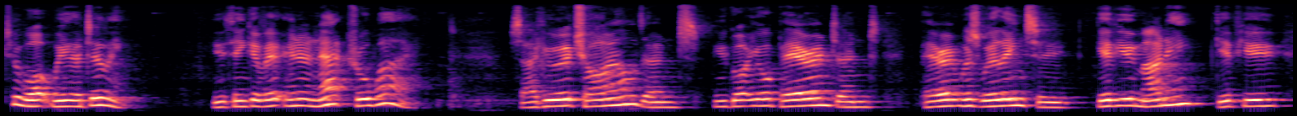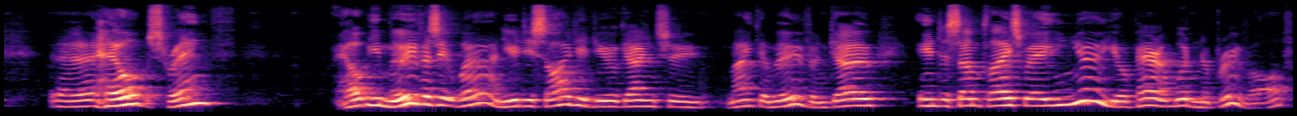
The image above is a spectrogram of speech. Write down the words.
to what we are doing? You think of it in a natural way. So if you were a child and you got your parent and parent was willing to give you money, give you uh, help, strength, help you move as it were, and you decided you were going to make a move and go into some place where you knew your parent wouldn't approve of,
